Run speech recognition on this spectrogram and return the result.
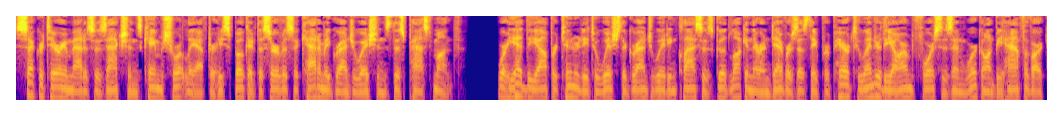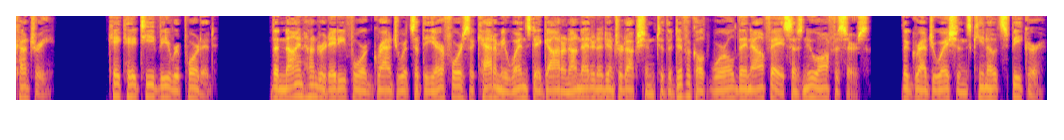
Secretary Mattis's actions came shortly after he spoke at the Service Academy graduations this past month, where he had the opportunity to wish the graduating classes good luck in their endeavors as they prepare to enter the armed forces and work on behalf of our country. KKTV reported. The 984 graduates at the Air Force Academy Wednesday got an unedited introduction to the difficult world they now face as new officers. The graduation's keynote speaker,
